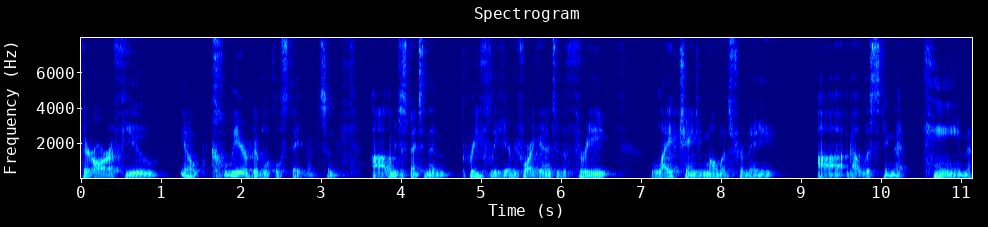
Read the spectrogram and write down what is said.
there are a few you know, clear biblical statements. And uh, let me just mention them briefly here before I get into the three life changing moments for me uh, about listening that came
